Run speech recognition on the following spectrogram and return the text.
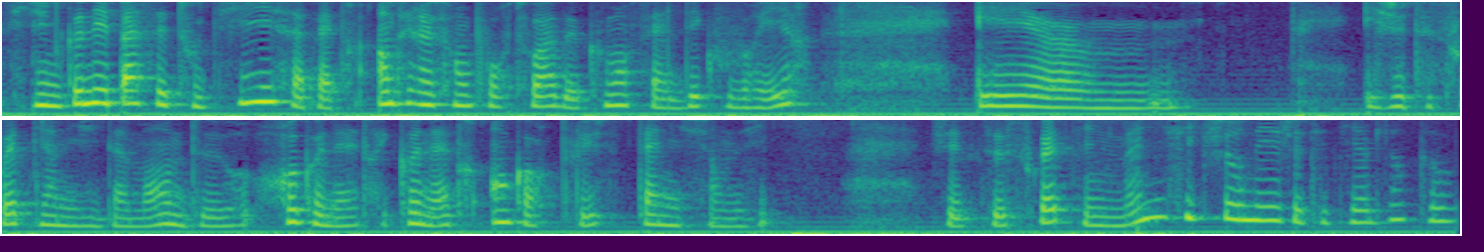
Si tu ne connais pas cet outil, ça peut être intéressant pour toi de commencer à le découvrir. Et, euh, et je te souhaite bien évidemment de reconnaître et connaître encore plus ta mission de vie. Je te souhaite une magnifique journée. Je te dis à bientôt.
